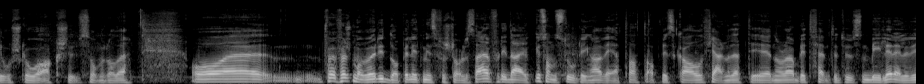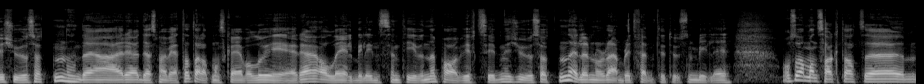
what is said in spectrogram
i Oslo og Akershus-området. Og eh, Først må vi rydde opp i en litt misforståelse her. fordi Det er jo ikke sånn Stortinget har vedtatt at vi skal fjerne dette når det har blitt 50 000 biler, eller i 2017. Det, er, det som er vedtatt, er at man skal evaluere alle elbilinsentivene på avgiftssiden i 2017, eller når det er blitt 50 000 biler. Og så har man sagt at eh,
